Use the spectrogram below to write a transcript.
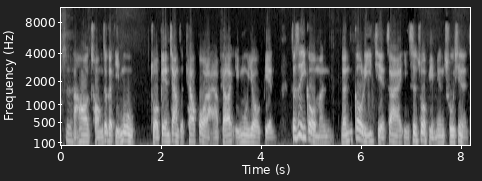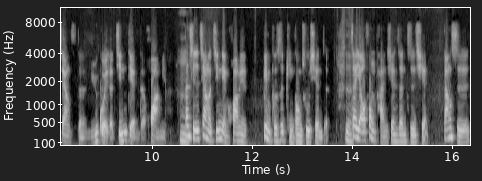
是，然后从这个荧幕左边这样子飘过来啊，飘到荧幕右边，这是一个我们能够理解在影视作品里面出现的这样子的女鬼的经典的画面。但其实这样的经典画面并不是凭空出现的，在姚凤盘先生之前，当时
